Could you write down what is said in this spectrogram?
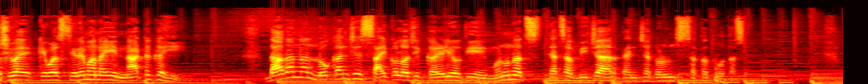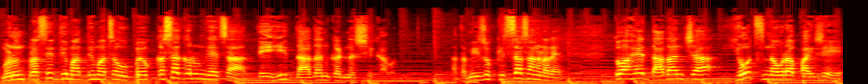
शिवाय केवळ सिनेमा नाही नाटकही. दादांना लोकांची सायकोलॉजी कळली होती म्हणूनच त्याचा विचार त्यांच्याकडून सतत होत असे म्हणून प्रसिद्धी माध्यमाचा उपयोग कसा करून घ्यायचा तेही दादांकडनं शिकावं. आता मी जो किस्सा सांगणार आहे तो आहे दादांच्या ह्योच नवरा पाहिजे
